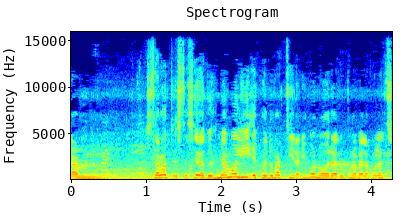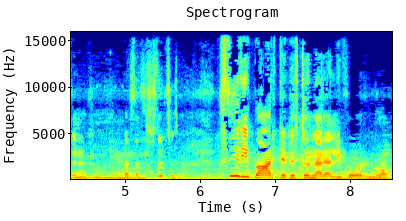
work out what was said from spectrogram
ehm, stanotte, stasera dormiamo lì e poi domattina di buon'ora, dopo una bella colazione abbastanza sostanziosa, si riparte per tornare a Livorno.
